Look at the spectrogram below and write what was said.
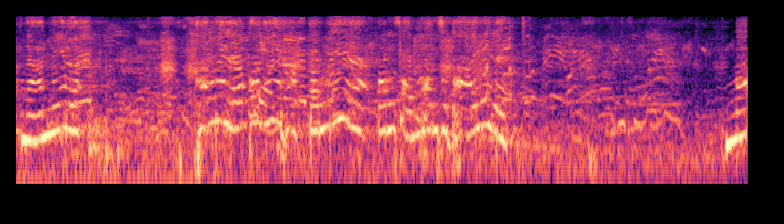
ละงานนี้ละครั้งที่แล้วก็อี้หักตรงนี้แหละตรงสองคนสุดท้ายนี่แหละมา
